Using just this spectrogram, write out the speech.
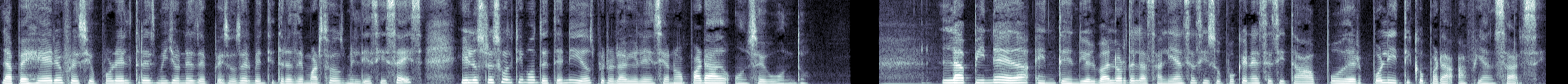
La PGR ofreció por él 3 millones de pesos el 23 de marzo de 2016 y los tres últimos detenidos, pero la violencia no ha parado un segundo. La Pineda entendió el valor de las alianzas y supo que necesitaba poder político para afianzarse.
